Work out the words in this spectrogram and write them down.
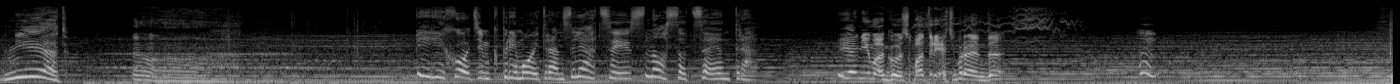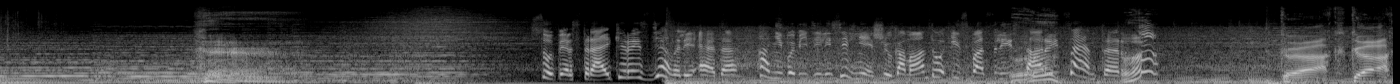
Нет! Переходим к прямой трансляции сноса центра. Я не могу смотреть, Бренда. Суперстрайкеры сделали это. Они победили сильнейшую команду и спасли а? старый центр. А? Как, как,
